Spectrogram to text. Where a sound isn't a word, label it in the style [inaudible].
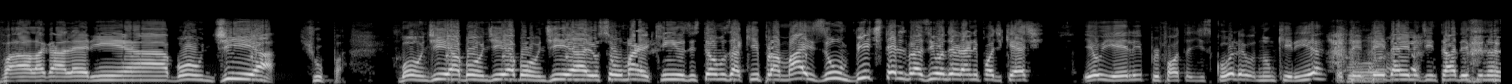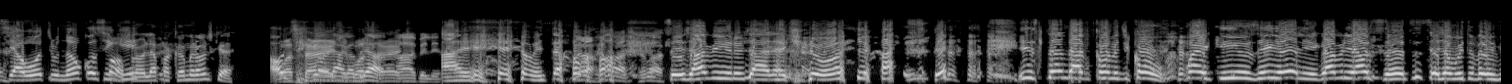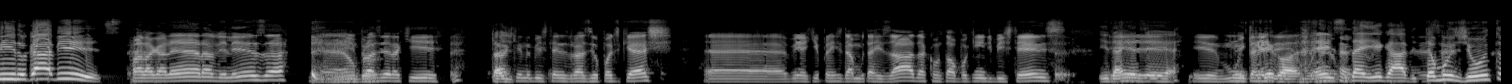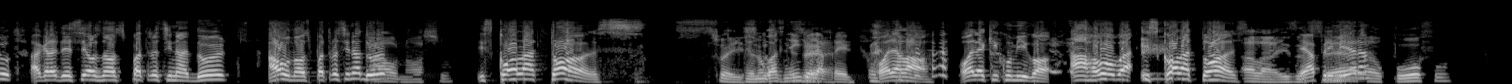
Fala galerinha, bom dia! Chupa! Bom dia, bom dia, bom dia. Eu sou o Marquinhos, estamos aqui para mais um Beach Tênis Brasil Underline Podcast. Eu e ele, por falta de escolha, eu não queria. Eu tentei dar ele de entrada e financiar outro, não Pô, consegui. pra olhar pra câmera onde quer. Onde Boa você tarde, olhar, boa Gabriel? tarde. Ah, beleza. Aê, [laughs] então. Não, relaxa, relaxa. Vocês já viram já, né? Que [laughs] hoje vai ter stand-up comedy com Marquinhos e ele, Gabriel Santos. Seja muito bem-vindo, Gabs. Fala galera, beleza? É um prazer aqui Tá estar aqui no Beach Tênis Brasil Podcast. É, vim aqui pra gente dar muita risada, contar um pouquinho de beach tênis. E da resenha. E muita resenha. negócio. É isso daí, Gabi. É Tamo isso aí. junto. Agradecer aos nossos patrocinadores, ao nosso patrocinador, Ah, o nosso. Escola Tos. Isso aí. Eu não gosto nem de quiser- olhar pra ele. Olha lá, ó. Olha aqui comigo, ó. Arroba Escola Tos. Ah lá, Isa É a Serra, primeira? O Pofo.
